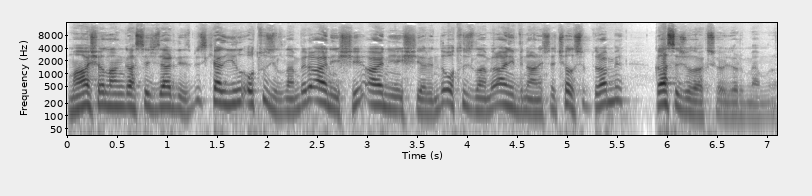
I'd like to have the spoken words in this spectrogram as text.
maaş alan gazeteciler değiliz. Biz kendi yıl 30 yıldan beri aynı işi, aynı iş yerinde 30 yıldan beri aynı binanın içinde çalışıp duran bir gazeteci olarak söylüyorum ben bunu.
